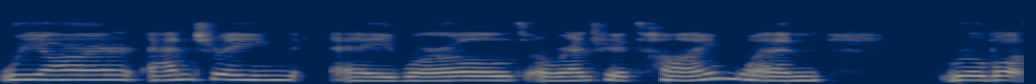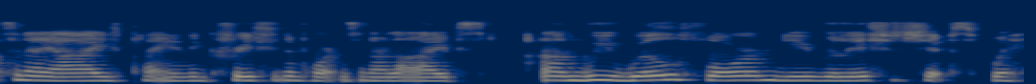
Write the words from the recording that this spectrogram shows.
we are entering a world or we're entering a time when robots and AI playing an increasing importance in our lives, and we will form new relationships with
